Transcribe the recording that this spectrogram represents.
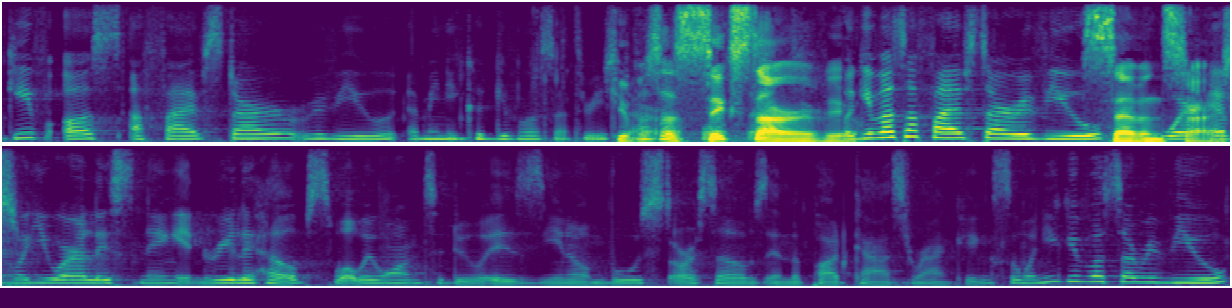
Give us a five star review. I mean, you could give us a three. give us a six-star review but give us a five star review. Seven wherever stars. you are listening. It really helps. What we want to do is, you know, boost ourselves in the podcast ranking. So when you give us a review,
